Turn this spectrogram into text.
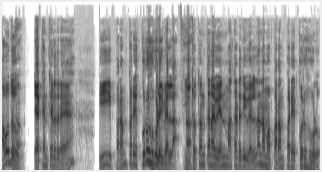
ಹೌದು. ಯಾಕಂತ ಹೇಳಿದ್ರೆ ಈ ಪರಂಪರೆ ಕುರುಹುಗಳು ಇವೆಲ್ಲ. ಇಷ್ಟೋ ತನಕ ನಾವು ಏನು ಮಾತಾಡಿದೀವಿ? ಎಲ್ಲ ನಮ್ಮ ಪರಂಪರೆ ಕುರುಹುಗಳು.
